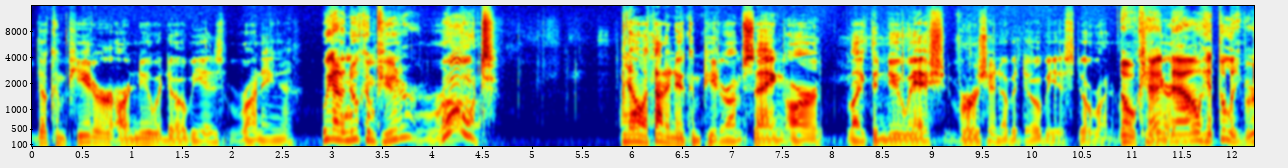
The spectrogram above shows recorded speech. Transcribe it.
the computer. Our new Adobe is running. We got a new computer. Woot! No, it's not a new computer. I'm saying our like the new-ish version of Adobe is still running. Okay, here it now hit the lever.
